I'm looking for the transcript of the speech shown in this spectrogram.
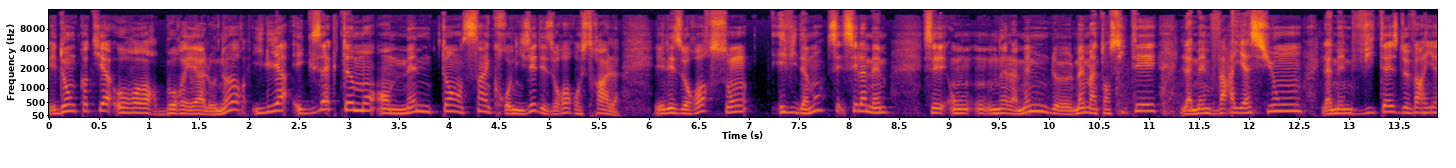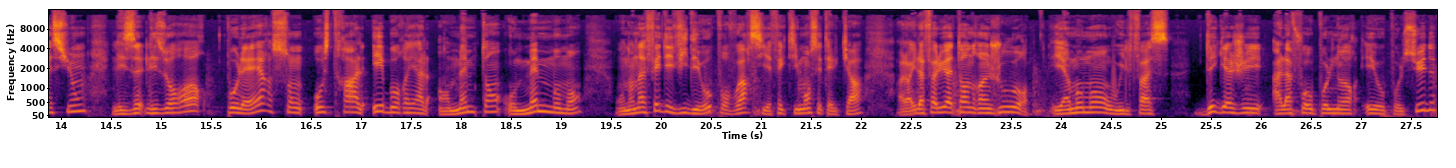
Et donc, quand il y a aurore boréale au nord, il y a exactement en même temps synchronisé des aurores australes. Et les aurores sont évidemment, c'est la même. On, a la même, intensité, la même variation, la même vitesse de variation. Les, les aurores polaires sont australes et boréales en même temps, au même moment. On en a fait des vidéos pour voir si effectivement c'était le cas. Alors il a fallu attendre un jour et un moment où il fasse dégager à la fois au pôle nord et au pôle sud,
